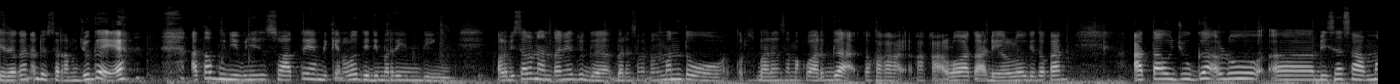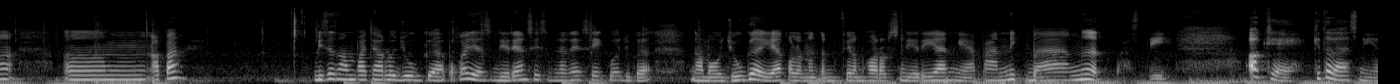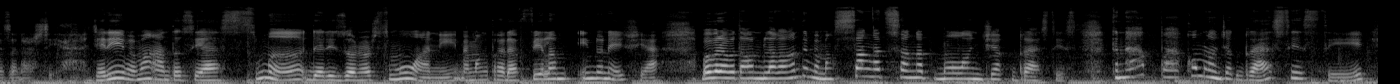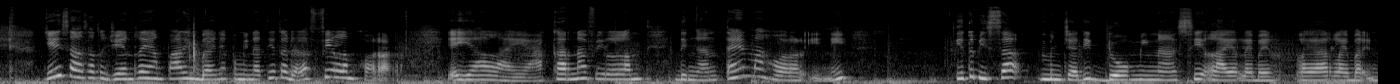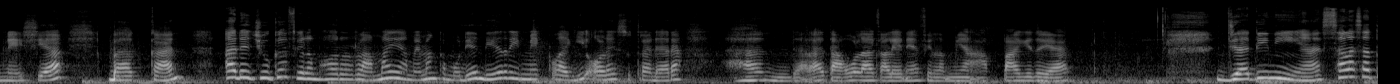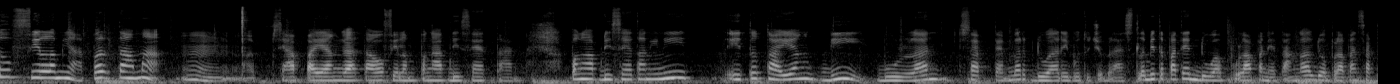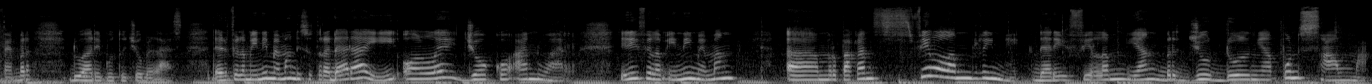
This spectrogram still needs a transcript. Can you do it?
gitu kan aduh serem juga ya. Atau bunyi-bunyi sesuatu yang bikin lo jadi merinding. Kalau bisa lo nontonnya juga bareng sama temen tuh terus bareng sama keluarga atau kakak kakak lo atau adik lo gitu kan. Atau juga lo uh, bisa sama um, apa bisa sama pacar lo juga. Pokoknya jangan sendirian sih sebenarnya sih gue juga nggak mau juga ya kalau nonton film horor sendirian ya. Panik banget pasti Oke, kita bahas nih ya zoners ya. Jadi memang antusiasme dari zoners semua nih memang terhadap film Indonesia beberapa tahun belakangan tuh memang sangat-sangat melonjak drastis. Kenapa? Kok melonjak drastis sih? Jadi salah satu genre yang paling banyak peminatnya itu adalah film horor ya iyalah ya karena film dengan tema horor ini itu bisa menjadi dominasi layar lebar layar lebar Indonesia. Bahkan ada juga film horor lama yang memang kemudian di remake lagi oleh sutradara Handala tahu lah kalian ya filmnya apa gitu ya. Jadi nih ya salah satu filmnya pertama hmm, siapa yang nggak tahu film Pengabdi Setan? Pengabdi Setan ini itu tayang di bulan September 2017 lebih tepatnya 28 ya tanggal 28 September 2017 dan film ini memang disutradarai oleh Joko Anwar. Jadi film ini memang uh, merupakan film remake dari film yang berjudulnya pun sama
